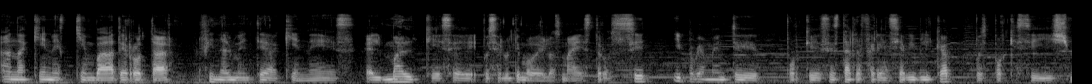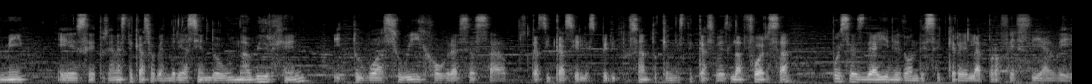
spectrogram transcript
Anakin es quien va a derrotar finalmente a quien es el mal, que es eh, pues el último de los maestros Sith. Y obviamente, porque es esta referencia bíblica? Pues porque si Shmi es, eh, pues en este caso vendría siendo una virgen y tuvo a su hijo gracias a pues, casi casi el Espíritu Santo, que en este caso es la fuerza, pues es de ahí de donde se cree la profecía de,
